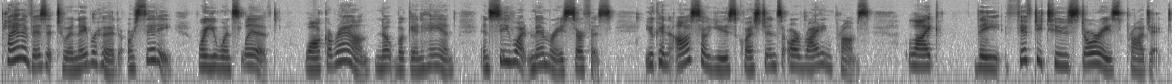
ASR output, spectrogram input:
Plan a visit to a neighborhood or city where you once lived. Walk around, notebook in hand, and see what memories surface. You can also use questions or writing prompts, like the 52 Stories Project,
